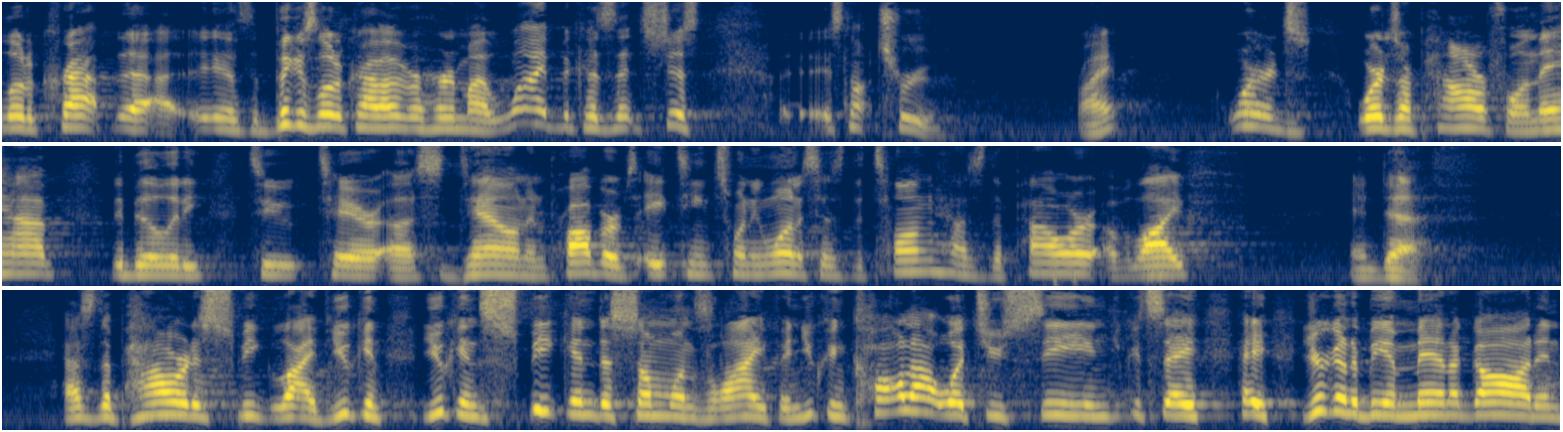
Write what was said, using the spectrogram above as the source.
load of crap that is the biggest load of crap I've ever heard in my life because it's just, it's not true, right? Words Words are powerful and they have the ability to tear us down. In Proverbs 18:21 it says the tongue has the power of life and death has the power to speak life. You can, you can speak into someone's life and you can call out what you see and you can say, hey, you're going to be a man of God and,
